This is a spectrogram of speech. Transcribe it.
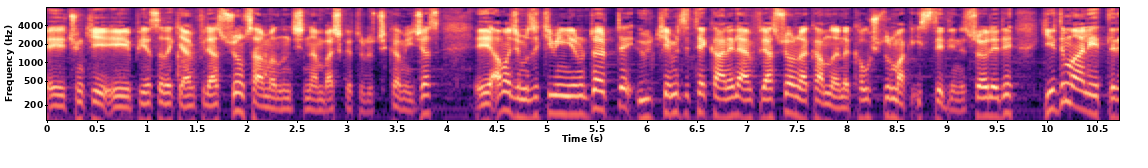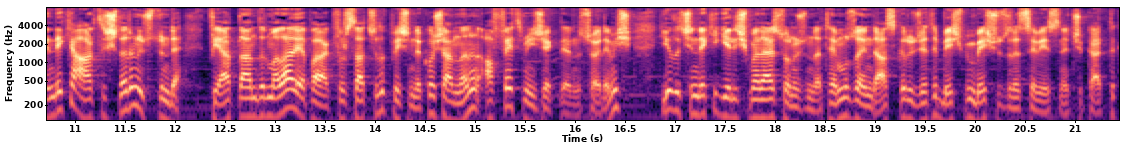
E, çünkü e, piyasadaki enflasyon sarmalının içinden başka türlü çıkamayacağız. E, amacımız 2024'te ülkemizi tek haneli enflasyon rakamlarına kavuşturmak istediğini söyledi. Girdi maliyetlerindeki artışların üstünde fiyatlandırmalar yaparak fırsatçılık peşinde koşanların affetmeyeceklerini söylemiş. Yıl içindeki gelişmeler sonucunda Temmuz ayında asgari ücreti 5500 lira seviyesine çıkarttık.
